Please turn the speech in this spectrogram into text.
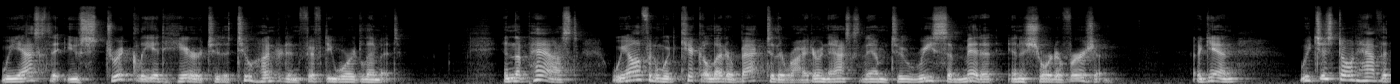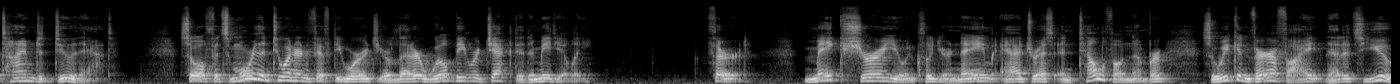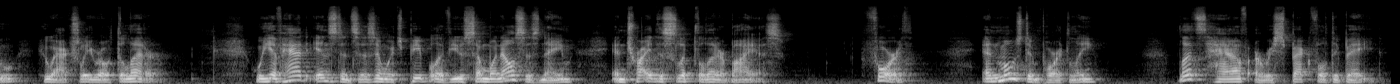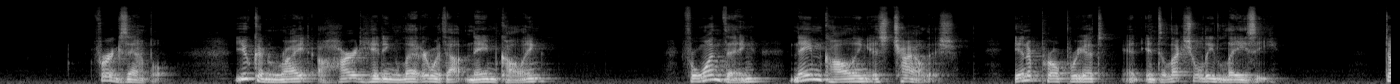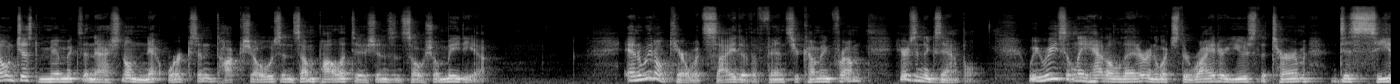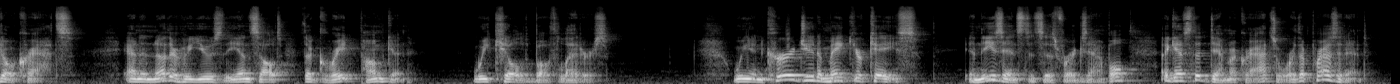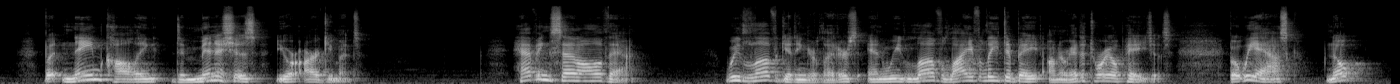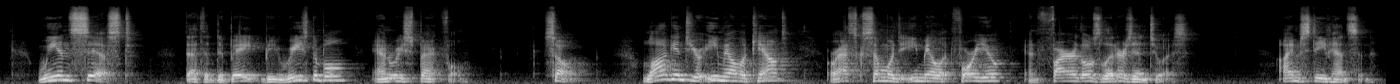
we ask that you strictly adhere to the 250 word limit. In the past, we often would kick a letter back to the writer and ask them to resubmit it in a shorter version. Again, we just don't have the time to do that. So if it's more than 250 words, your letter will be rejected immediately. Third, make sure you include your name, address, and telephone number so we can verify that it's you who actually wrote the letter. We have had instances in which people have used someone else's name and tried to slip the letter by us. Fourth, and most importantly, let's have a respectful debate. For example, you can write a hard hitting letter without name calling. For one thing, name calling is childish, inappropriate, and intellectually lazy. Don't just mimic the national networks and talk shows and some politicians and social media. And we don't care what side of the fence you're coming from. Here's an example. We recently had a letter in which the writer used the term decidocrats and another who used the insult the great pumpkin. We killed both letters. We encourage you to make your case, in these instances, for example, against the Democrats or the president but name calling diminishes your argument. Having said all of that, we love getting your letters and we love lively debate on our editorial pages, but we ask nope, we insist that the debate be reasonable and respectful. So, log into your email account or ask someone to email it for you and fire those letters into us. I'm Steve Henson.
